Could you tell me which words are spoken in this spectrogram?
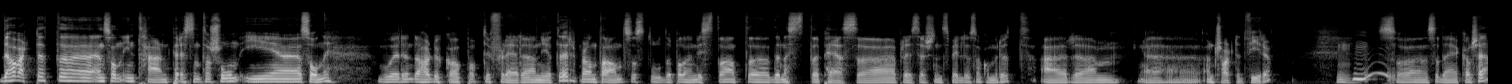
Det har vært et, eh, en sånn internpresentasjon i eh, Sony, hvor det har dukka opp opptil flere nyheter. Blant annet så sto det på den lista at eh, det neste PC PlayStation-spillet som kommer ut, er um, uh, Uncharted 4. Så, så det kan skje.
